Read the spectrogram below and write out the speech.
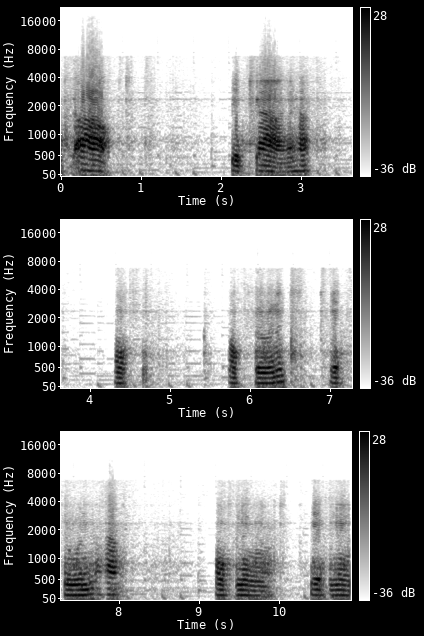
กเก้าเจ็ดเก้านะครับหกหกศูนย์ เจ็ดศูนย์นะครับหกหนึ่งเจ็ดหนึ่ง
